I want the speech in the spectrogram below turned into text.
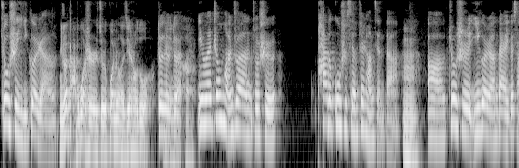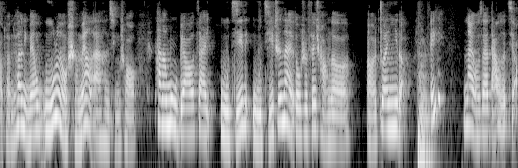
就是一个人。你说打不过是就是观众的接受度，对对对。啊，因为《甄嬛传》就是它的故事线非常简单，嗯。呃，就是一个人带一个小团队，它里面无论有什么样的爱恨情仇，他的目标在五集里五集之内都是非常的呃专一的。哎、那有在打我的脚。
